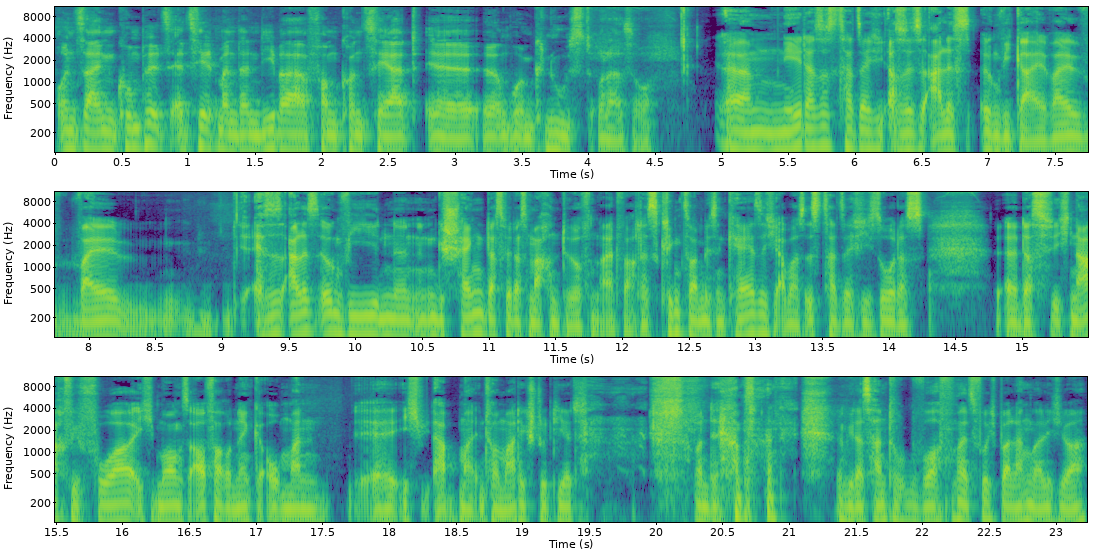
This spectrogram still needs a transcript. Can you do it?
und seinen Kumpels erzählt man dann lieber vom Konzert äh, irgendwo im Knust oder so? Ähm, nee, das ist tatsächlich, also es ist alles irgendwie geil, weil, weil es ist alles irgendwie ein, ein, Geschenk, dass wir das machen dürfen einfach. Das klingt zwar ein bisschen käsig, aber es ist tatsächlich so, dass, äh, dass ich nach wie vor, ich morgens aufwache und denke, oh Mann, äh, ich habe mal Informatik studiert und hat dann irgendwie das Handtuch geworfen, weil es furchtbar langweilig war.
